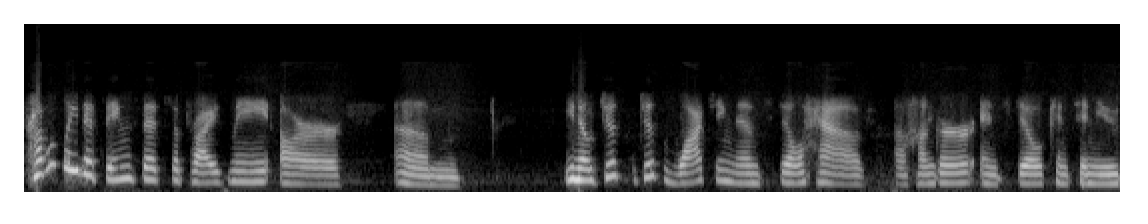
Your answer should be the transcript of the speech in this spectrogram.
probably the things that surprise me are. Um, you know, just just watching them still have a hunger and still continue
